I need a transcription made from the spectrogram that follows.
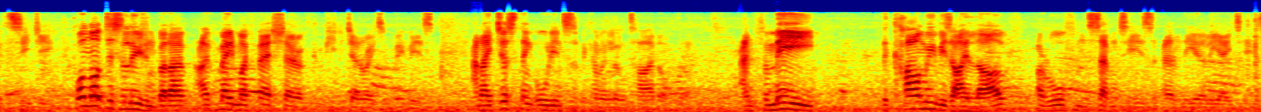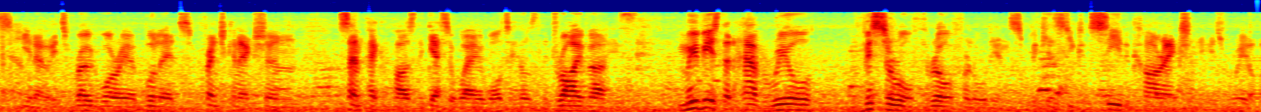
with CG, well, not disillusioned, but I, I've made my fair share of computer generated movies. And I just think audiences are becoming a little tired of them. And for me, the car movies I love are all from the 70s and the early 80s. You know, it's Road Warrior, Bullitt, French Connection, Sam Peckinpah's The Getaway, Walter Hill's The Driver. Movies that have real visceral thrill for an audience because you can see the car action is real.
